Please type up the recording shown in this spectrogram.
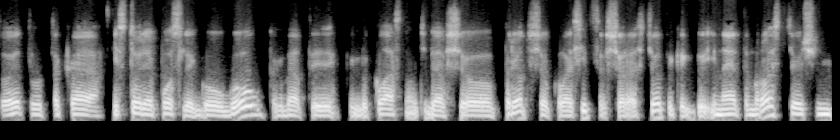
то это вот такая история после Go-Go, когда ты как бы классно, у тебя все прет, все колосится, все растет, и как бы и на этом росте очень,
